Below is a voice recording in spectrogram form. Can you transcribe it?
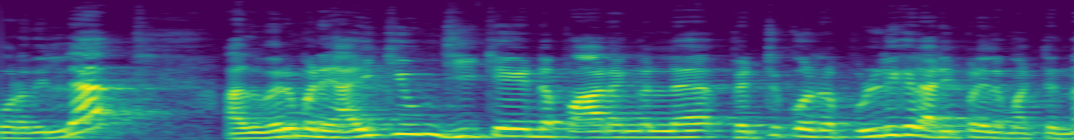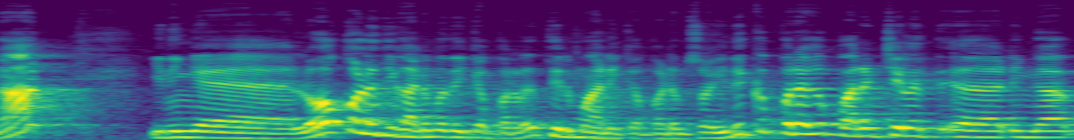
போகிறது இல்லை அது வெறுமனே ஐக்கியும் ஜிகே என்ற பாடங்களில் பெற்றுக்கொள்கிற புள்ளிகள் அடிப்படையில் மட்டும்தான் நீங்கள் லோக்காலஜிக்கு அனுமதிக்கப்படுறது தீர்மானிக்கப்படும். ஸோ இதுக்கு பிறகு பரீட்சையில் நீங்கள்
